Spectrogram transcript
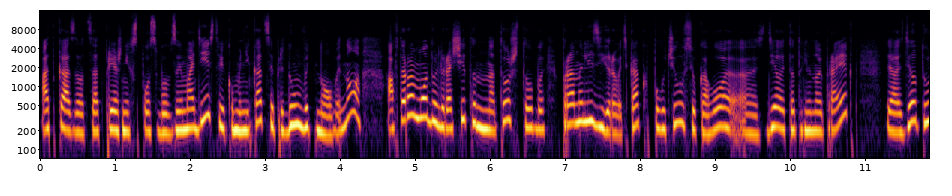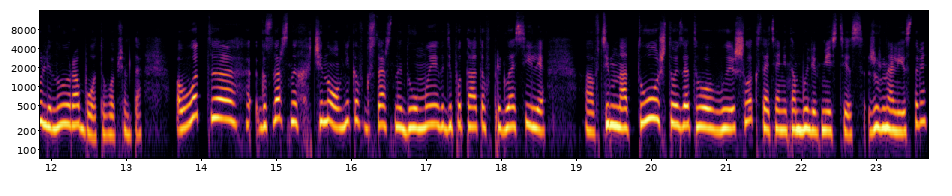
отказываться от прежних способов взаимодействия и коммуникации, придумывать новый. Но, а второй модуль рассчитан на то, чтобы проанализировать, как получилось у кого сделать тот или иной иной проект, э, сделать ту или иную работу, в общем-то. Вот э, государственных чиновников Государственной Думы, депутатов пригласили э, в темноту, что из этого вышло. Кстати, они там были вместе с журналистами.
